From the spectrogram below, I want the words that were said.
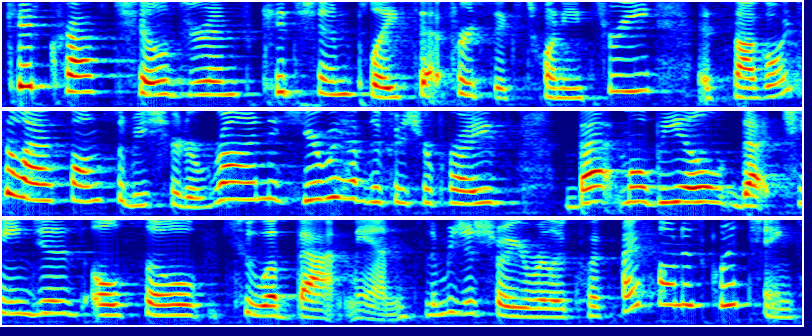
KidKraft Children's Kitchen Playset for 623. It's not going to last long, so be sure to run. Here we have the Fisher Price Batmobile that changes also to a Batman. Let me just show you really quick. My phone is glitching,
